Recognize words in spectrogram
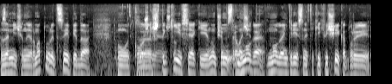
замечены арматуры, цепи, да, вот, Кошки, штыки что? всякие, ну, в общем, много, много интересных таких вещей, которые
